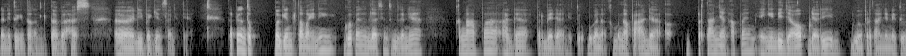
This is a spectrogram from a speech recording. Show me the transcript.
dan itu kita akan kita bahas uh, di bagian selanjutnya. Tapi untuk bagian pertama ini gue pengen jelasin sebenarnya kenapa ada perbedaan itu, bukan kenapa ada pertanyaan apa yang ingin dijawab dari dua pertanyaan itu.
